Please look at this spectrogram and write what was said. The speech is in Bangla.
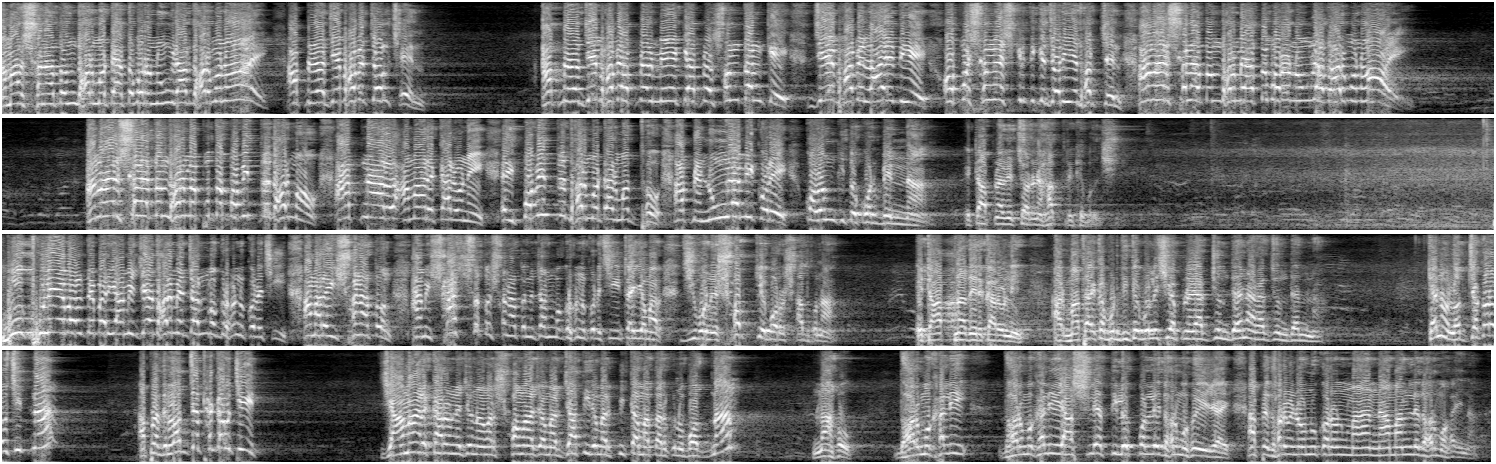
আমার সনাতন ধর্মটা এত বড় নোংরার ধর্ম নয়। আপনারা যেভাবে চলছেন, আপনারা যেভাবে আপনার মেয়েকে, আপনার সন্তানকে যেভাবে লাই দিয়ে অপসংস্কৃতিকে জড়িয়ে ধরছেন, আমার সনাতন ধর্ম এত বড় নোংরা ধর্ম নয়। আমার সনাতন ধর্ম পুত পবিত্র ধর্ম। আপনার, আমার কারণে এই পবিত্র ধর্মটার মধ্যে আপনি নোংরামি করে কলঙ্কিত করবেন না। এটা আপনাদের চরণে হাত রেখে বলছি। বুক ফুলিয়ে বলতে পারি, আমি যে ধর্মে জন্মগ্রহণ করেছি, আমার এই সনাতন, আমি শাশ্বত সনাতনে জন্মগ্রহণ করেছি, এটাই আমার জীবনের সবচেয়ে বড় সাধনা। এটা আপনাদের কারণে। আর মাথায় কাপড় দিতে বলেছি, আপনারা একজন দেন আর একজন দেন না। কেন, লজ্জা করা উচিত না? আপনাদের লজ্জা থাকা উচিত। যে আমার কারণে যেন আমার সমাজ, আমার জাতির, আমার পিতামাতার কোনো বদনাম না হোক। ধর্ম খালি ধর্ম খালি আসলে তিলক পড়লে ধর্ম হয়ে যায়। আপনি ধর্মের অনুকরণ মা না মানলে ধর্ম হয় না।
